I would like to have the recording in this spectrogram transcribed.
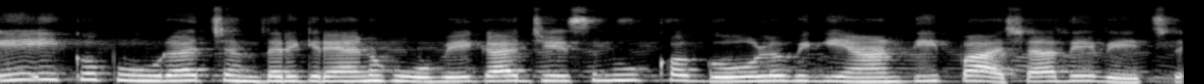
ਇਹ ਇੱਕ ਪੂਰਾ ਚੰਦਰ ਗ੍ਰਹਿਣ ਹੋਵੇਗਾ ਜਿਸ ਨੂੰ ਖਗੋਲ ਵਿਗਿਆਨ ਦੀ ਭਾਸ਼ਾ ਦੇ ਵਿੱਚ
